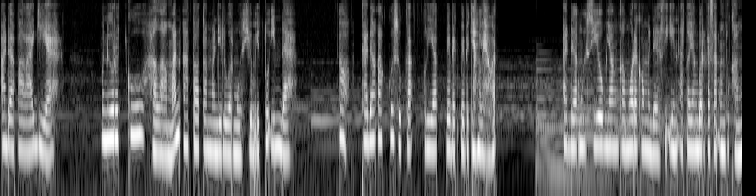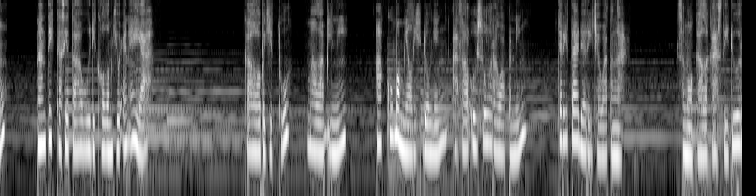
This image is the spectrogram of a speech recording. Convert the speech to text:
Ada apa lagi ya? Menurutku, halaman atau taman di luar museum itu indah. Oh, kadang aku suka lihat bebek-bebek yang lewat. Ada museum yang kamu rekomendasiin atau yang berkesan untuk kamu? Nanti kasih tahu di kolom Q&A ya. Kalau begitu, malam ini aku memilih dongeng asal-usul rawa pening, cerita dari Jawa Tengah. Semoga lekas tidur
